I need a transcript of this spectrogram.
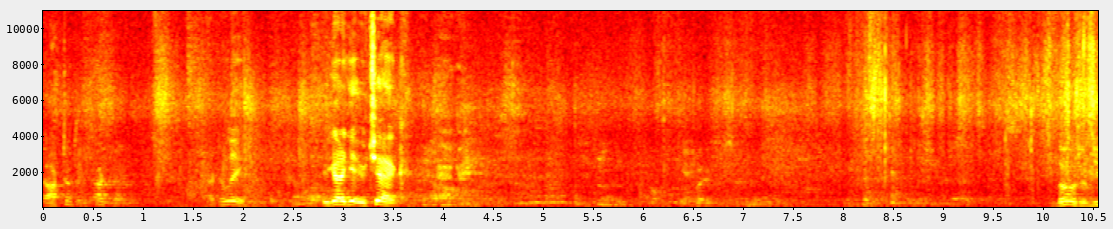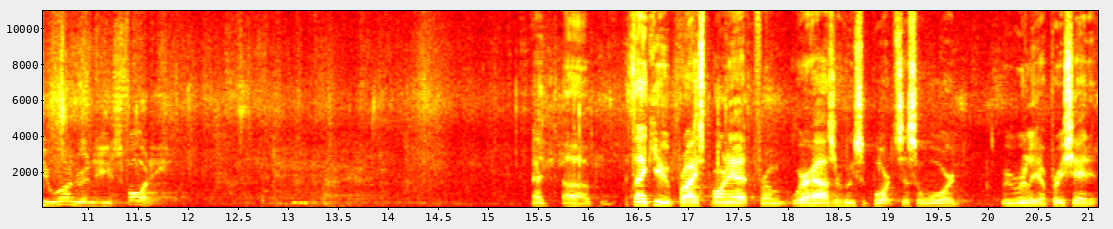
Doctor? Dr. Lee, you got to get your check. Those of you wondering, he's 40. Uh, Thank you, Price Barnett from Weyerhaeuser, who supports this award. We really appreciate it.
